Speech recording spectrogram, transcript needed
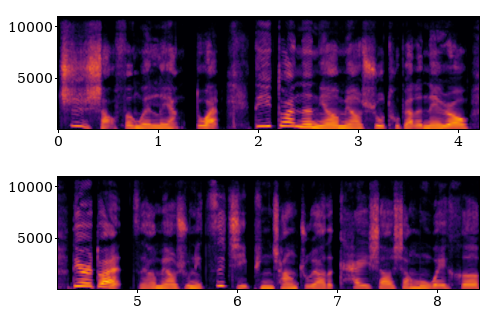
至少分为两段。第一段呢，你要描 述图表的内容；第二段则要描述你自己。己平常主要的开销项目为何，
